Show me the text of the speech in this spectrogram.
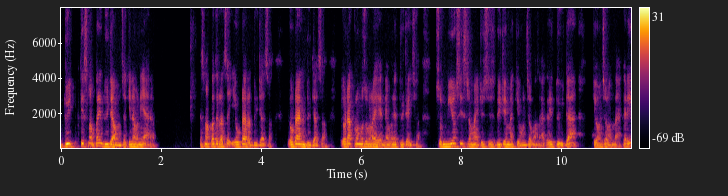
दुई त्यसमा पनि दुइटा हुन्छ किनभने यहाँ त्यसमा कतिवटा छ? एउटा र दुइटा छ। एउटा अनि दुइटा छ। एउटा क्रोमोजोमलाई हेर्ने भने दुइटै छ। सो मियोसिस र माइटोसिस दुइटैमा के हुन्छ भन्दाखेरि दुइटा के हुन्छ भन्दाखेरि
